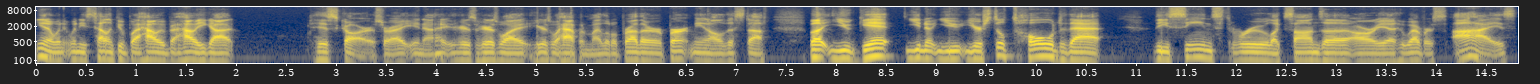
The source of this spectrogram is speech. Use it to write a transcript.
you know, when, when he's telling people how about how he got his scars, right? You know, here's here's why here's what happened. My little brother burnt me and all this stuff. But you get, you know, you you're still told that these scenes through like Sansa, Arya, whoever's eyes,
